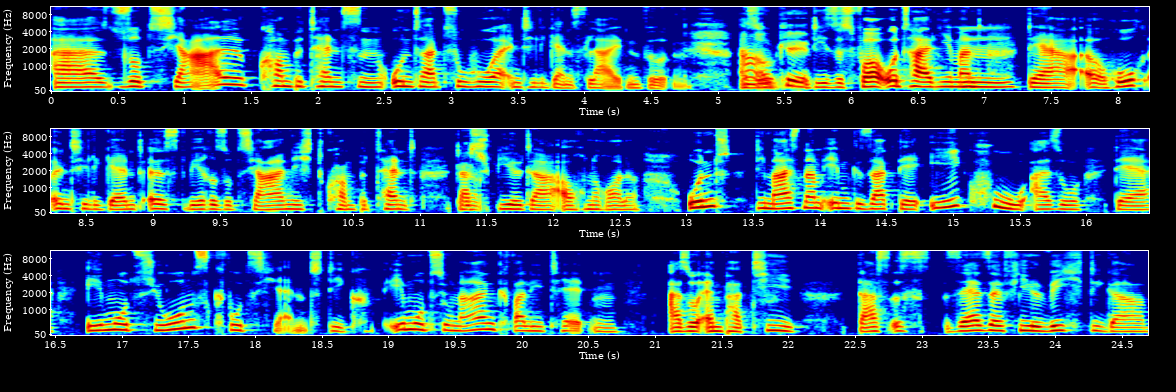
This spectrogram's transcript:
äh, Sozialkompetenzen unter zu hoher Intelligenz leiden würden. Ah, also ah, okay. dieses Vorurteil, jemand, mhm. der äh, hochintelligent ist, wäre sozial nicht kompetent, das ja. spielt da auch eine Rolle. Und die meisten haben eben gesagt, der EQ, also der Emotionsquotient, die emotionalen Qualitäten, also Empathie, das ist sehr, sehr viel wichtiger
